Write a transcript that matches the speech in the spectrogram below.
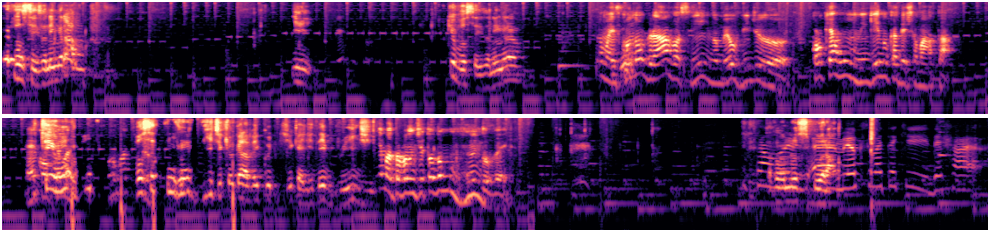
E vocês, eu nem gravo. E aí? Por que vocês, eu nem gravo? Não, mas quando eu gravo assim, no meu vídeo, qualquer um, ninguém nunca deixa eu matar. É Tem um qualquer vídeo. Você tem um vídeo que eu gravei contigo, que é de The Bridge. Ih, mano, tô falando de todo mundo, velho. Então, Tá falando nos plural. é meio que você vai ter que deixar.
